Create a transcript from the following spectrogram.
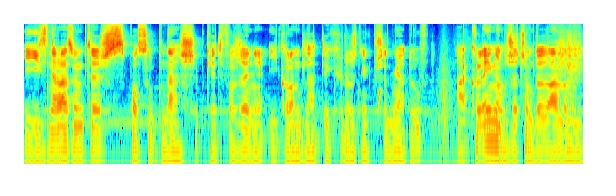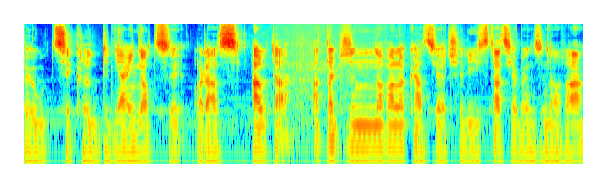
I znalazłem też sposób na szybkie tworzenie ikon dla tych różnych przedmiotów, a kolejną rzeczą dodaną był cykl dnia i nocy oraz auta, a także nowa lokacja, czyli stacja benzynowa.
